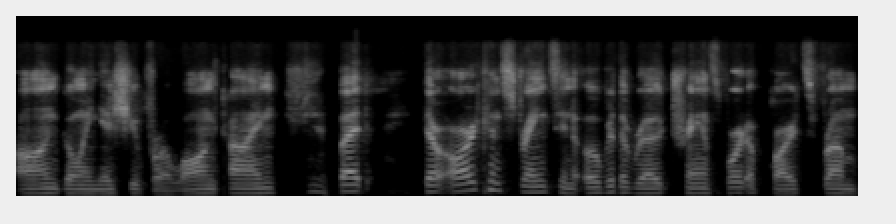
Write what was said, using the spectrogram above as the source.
ongoing issue for a long time, but there are constraints in over the road transport of parts from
